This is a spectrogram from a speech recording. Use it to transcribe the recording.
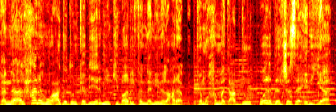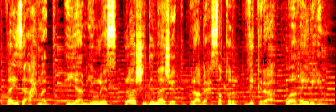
غنى ألحانه عدد كبير من كبار الفنانين العرب كمحمد عبدو وردة الجزائرية فايزة أحمد هيام يونس راشد الماجد رابح صقر ذكرى وغيرهم.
